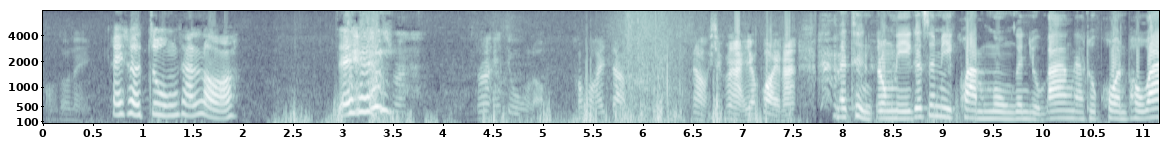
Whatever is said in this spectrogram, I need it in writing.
ของตัวไหนให้เธอจูงฉันเหรอ เจมส์ให้จูงเหรอ เขาบอกบอกให้จับอ้าวชิบหายอย่าปล่อยนะ มาถึงตรงนี้ก็จะมีความงงกันอยู่บ้างนะทุกคน เพราะว่า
